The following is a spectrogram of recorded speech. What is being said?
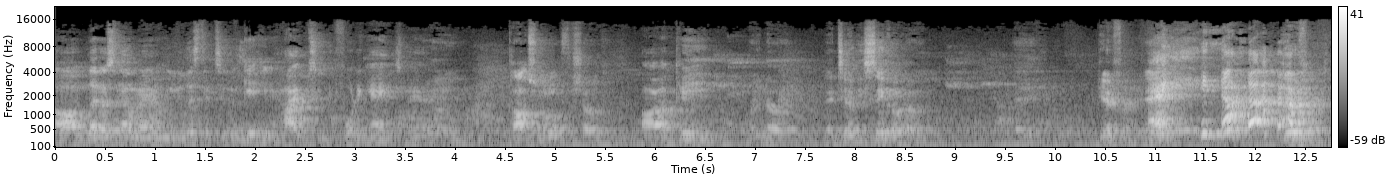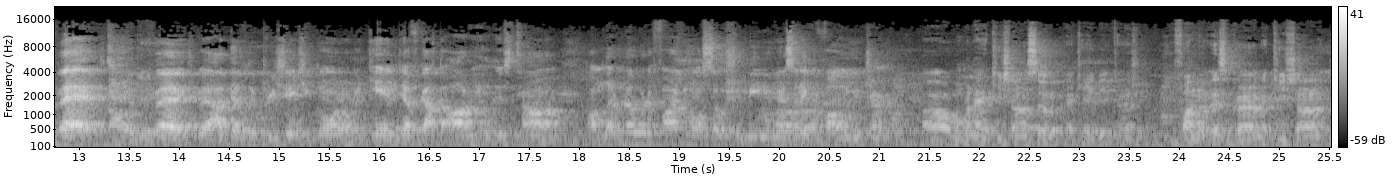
Um, let us know, man, who you listening to and getting hyped to before the games, man. Pop Smoke for sure. R.I.P. But you know, that Telly Cinco though, hey, different. Different. Facts. All day. Facts, man. I definitely appreciate you going on again. Def got the audio this time. Um, let them know where to find you on social media, man, so they can follow your journey. Uh, my name Keeshawn Silver, aka Big Country. You can follow me on Instagram at Keeshawn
